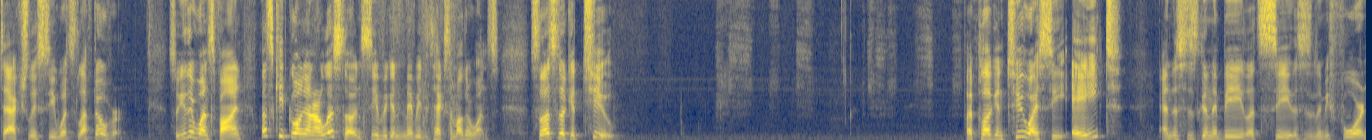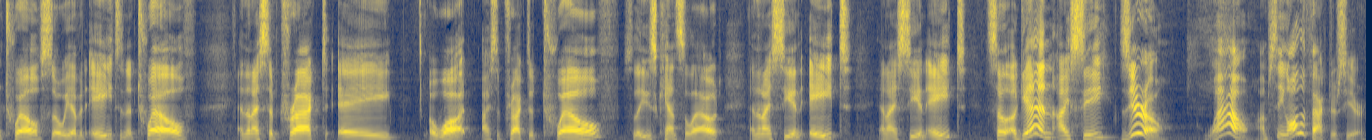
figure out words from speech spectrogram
to actually see what's left over. So either one's fine. Let's keep going on our list, though, and see if we can maybe detect some other ones. So let's look at 2. If I plug in 2, I see 8. And this is going to be, let's see, this is going to be 4 and 12. So we have an 8 and a 12 and then I subtract a, a what? I subtract a 12, so these cancel out, and then I see an 8, and I see an 8. So again, I see 0. Wow, I'm seeing all the factors here.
